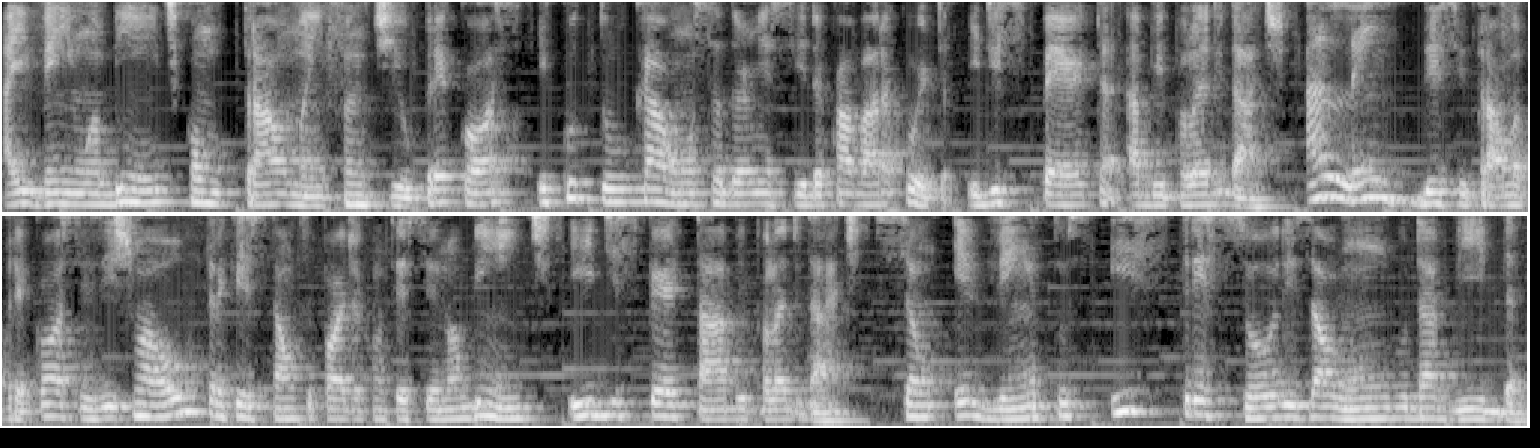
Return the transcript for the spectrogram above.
Aí vem um ambiente com trauma infantil precoce e cutuca a onça adormecida com a vara curta e desperta a bipolaridade. Além desse trauma precoce, existe uma outra questão que pode acontecer no ambiente e despertar a bipolaridade. São eventos estressores ao longo da vida.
